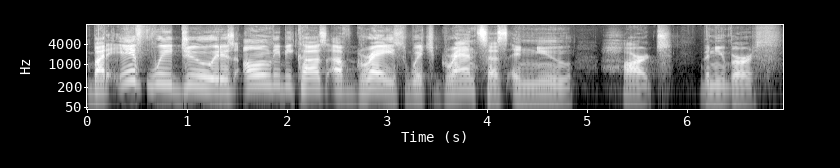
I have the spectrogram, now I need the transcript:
but if we do, it is only because of grace, which grants us a new heart, the new birth.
